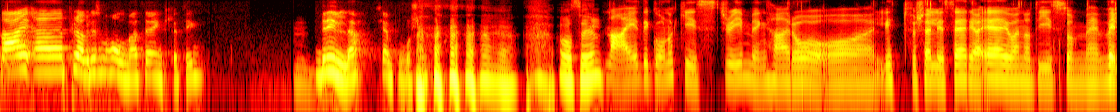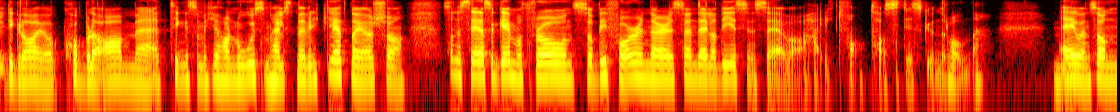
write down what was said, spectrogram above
nei, jeg prøver liksom å holde meg til enkle ting. Mm. Brille. Kjempemorsomt. ja. Nei, det går nok i streaming her òg, og litt forskjellige serier. Jeg er jo en av de som er veldig glad i å koble av med ting som ikke har noe som helst med virkeligheten å gjøre. Så, sånne serier som Game of Thrones og Be Foreigners og en del av de syns jeg var helt fantastisk underholdende. Jeg er jo en sånn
